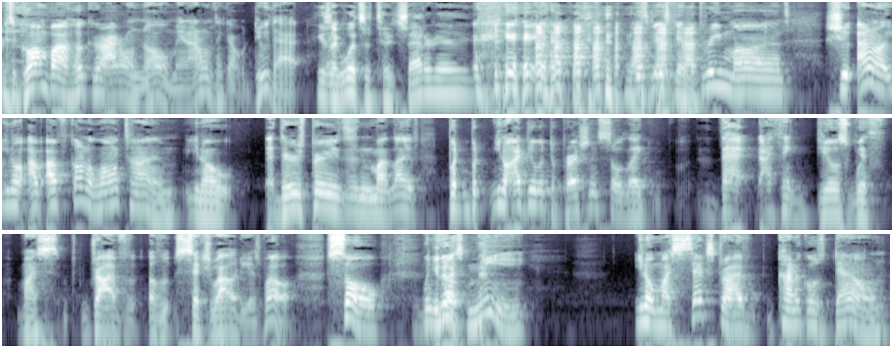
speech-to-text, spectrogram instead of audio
to go out and buy a hooker. I don't know, man. I don't think I would do that. He's like, "What's it? t- Saturday?" it's, been, it's been three months. Shoot, I don't know. You know, I've, I've gone a long time. You know, there's periods in my life, but but you know, I deal with depression, so like that I think deals with my s- drive of sexuality as well. So when You you, know- ask me, you know, my sex drive kind of goes down.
